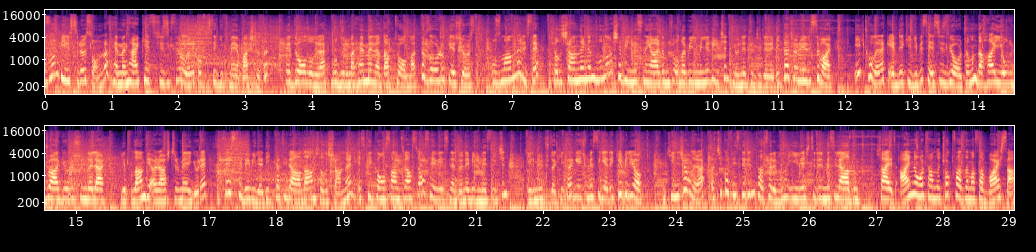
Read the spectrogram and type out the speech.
Uzun bir süre sonra hemen herkes fiziksel olarak ofise gitmeye başladı ve doğal olarak bu duruma hemen adapte olmakta zorluk yaşıyoruz. Uzmanlar ise çalışanlarının bunu aşabilmesine yardımcı olabilmeleri için yöneticilere birkaç önerisi var. İlk olarak evdeki gibi sessiz bir ortamın daha iyi olacağı görüşündeler. Yapılan bir araştırmaya göre ses sebebiyle dikkati dağılan çalışanların eski konsantrasyon seviyesine dönebilmesi için 23 dakika geçmesi gerekebiliyor. İkinci olarak açık ofislerin tasarımının iyileştirilmesi lazım. Şayet aynı ortamda çok fazla masa varsa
